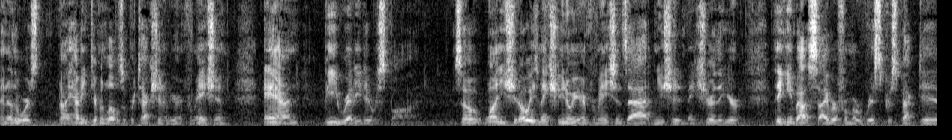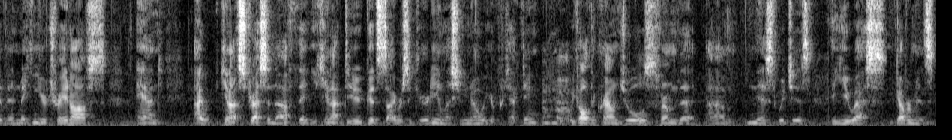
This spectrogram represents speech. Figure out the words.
In other words, by having different levels of protection of your information, and be ready to respond. So one, you should always make sure you know where your information's at, and you should make sure that you're thinking about cyber from a risk perspective and making your trade-offs and I cannot stress enough that you cannot do good cybersecurity unless you know what you're protecting. Mm-hmm. We call it the crown jewels from the um, NIST, which is the U.S. government's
